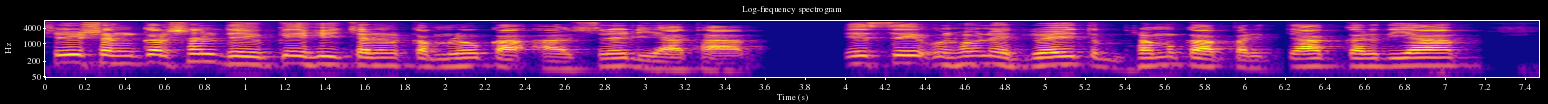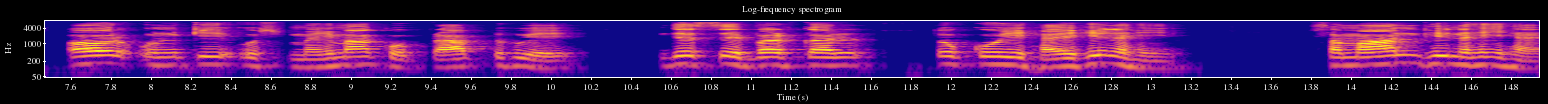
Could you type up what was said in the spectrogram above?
श्री शंकरशन देव के ही चरण कमलों का आश्रय लिया था। इससे उन्होंने द्वैत भ्रम का परित्याग कर दिया और उनकी उस महिमा को प्राप्त हुए, जिससे बढ़कर तो कोई है ही नहीं, समान भी नहीं है।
